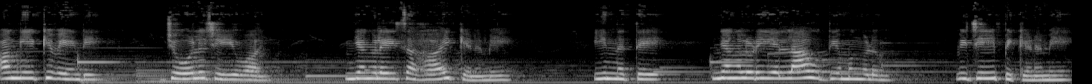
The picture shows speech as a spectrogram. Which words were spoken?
അങ്ങേക്ക് വേണ്ടി ജോലി ചെയ്യുവാൻ ഞങ്ങളെ സഹായിക്കണമേ. ഇന്നത്തെ ഞങ്ങളുടെ എല്ലാ ഉദ്യമങ്ങളും വിജയിപ്പിക്കണമേ.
